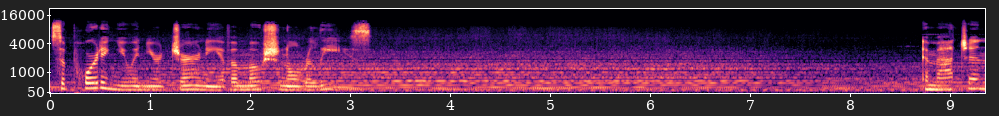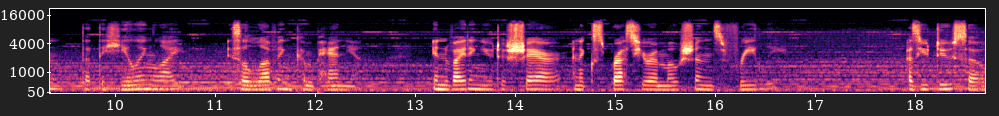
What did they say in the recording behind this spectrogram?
supporting you in your journey of emotional release. Imagine that the healing light is a loving companion, inviting you to share and express your emotions freely. As you do so,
